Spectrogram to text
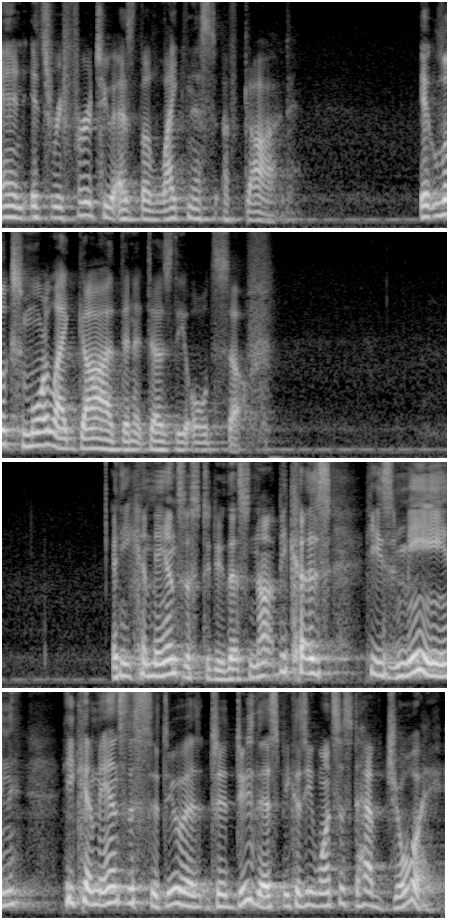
and it's referred to as the likeness of God. It looks more like God than it does the old self. And he commands us to do this, not because he's mean. He commands us to do, to do this because he wants us to have joy.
